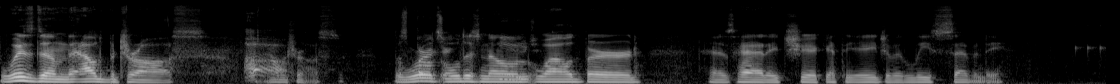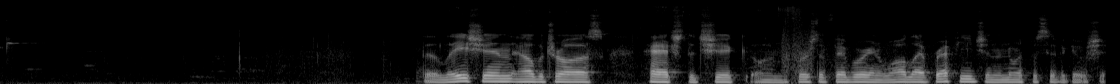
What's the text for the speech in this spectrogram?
Wisdom, the albatross. Oh, Albatross. The Those world's oldest known huge. wild bird has had a chick at the age of at least 70. The Laysan albatross hatched the chick on the 1st of February in a wildlife refuge in the North Pacific Ocean.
